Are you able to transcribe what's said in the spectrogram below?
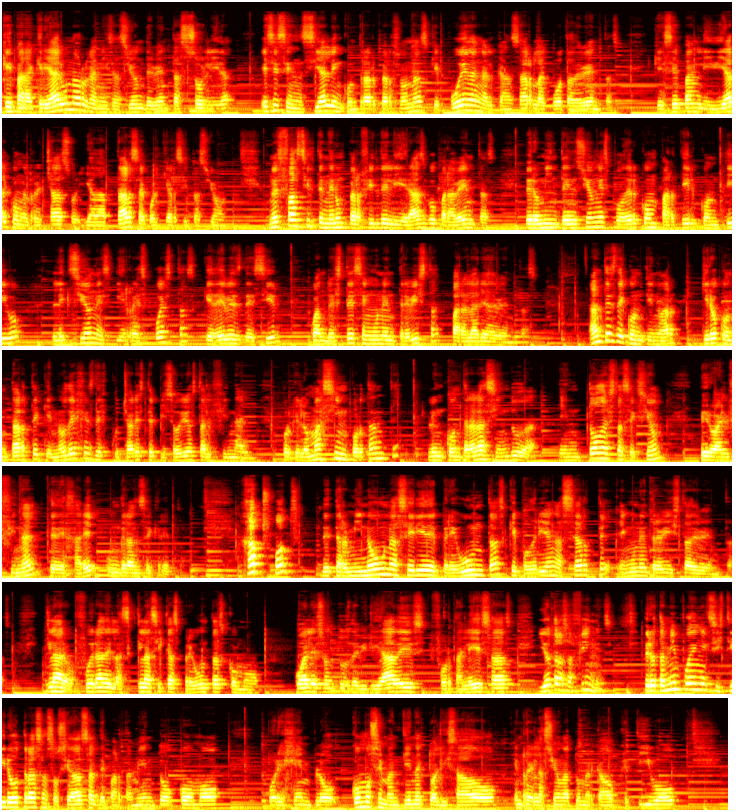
que para crear una organización de ventas sólida es esencial encontrar personas que puedan alcanzar la cuota de ventas, que sepan lidiar con el rechazo y adaptarse a cualquier situación. No es fácil tener un perfil de liderazgo para ventas, pero mi intención es poder compartir contigo lecciones y respuestas que debes decir cuando estés en una entrevista para el área de ventas. Antes de continuar, quiero contarte que no dejes de escuchar este episodio hasta el final, porque lo más importante lo encontrarás sin duda en toda esta sección, pero al final te dejaré un gran secreto. HubSpot determinó una serie de preguntas que podrían hacerte en una entrevista de ventas Claro, fuera de las clásicas preguntas como cuáles son tus debilidades, fortalezas y otras afines. Pero también pueden existir otras asociadas al departamento como, por ejemplo, cómo se mantiene actualizado en relación a tu mercado objetivo,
